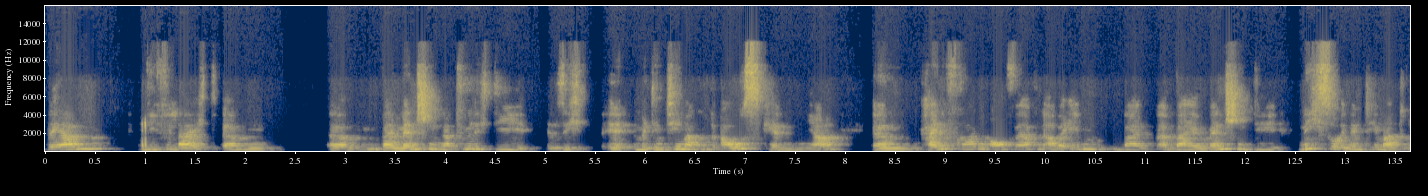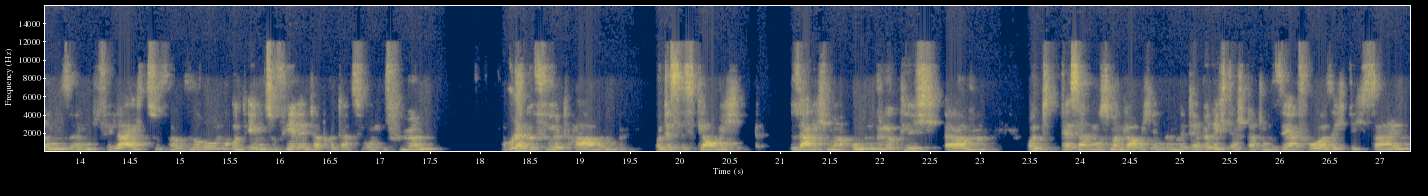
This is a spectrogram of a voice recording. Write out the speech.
werden, die vielleicht ähm, ähm, bei Menschen natürlich, die sich äh, mit dem Thema gut auskennen, ja, ähm, keine Fragen aufwerfen, aber eben bei, bei Menschen, die nicht so in dem Thema drin sind, vielleicht zu Verwirrung und eben zu Fehlinterpretationen führen oder geführt haben. Und es ist, glaube ich, sage ich mal, unglücklich. Ähm, und deshalb muss man, glaube ich, in, mit der Berichterstattung sehr vorsichtig sein.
